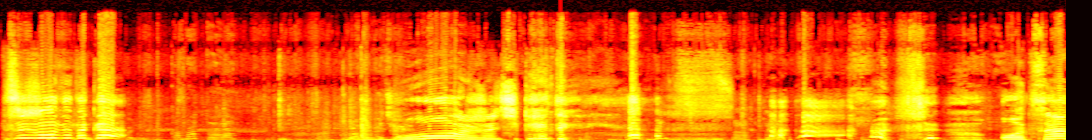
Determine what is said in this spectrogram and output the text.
Це що це таке? Канапе. Божечки ти. Оце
